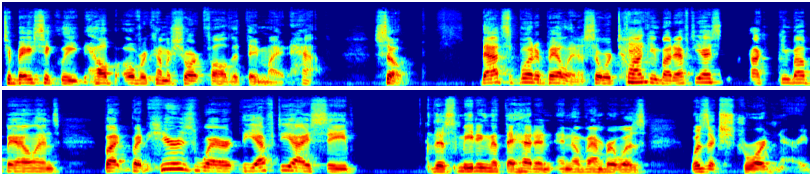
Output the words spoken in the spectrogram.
to basically help overcome a shortfall that they might have. So that's what a bail-in is. So we're talking okay. about FDIC, talking about bail-ins, but but here's where the FDIC, this meeting that they had in, in November was was extraordinary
